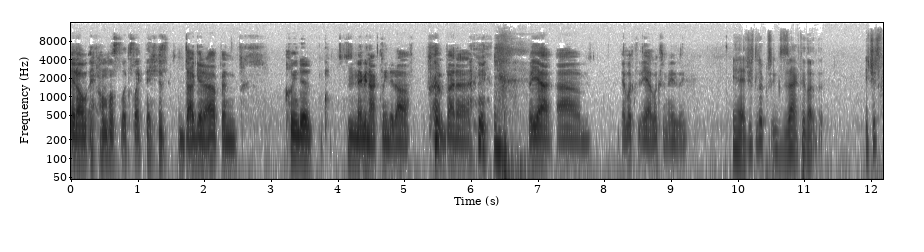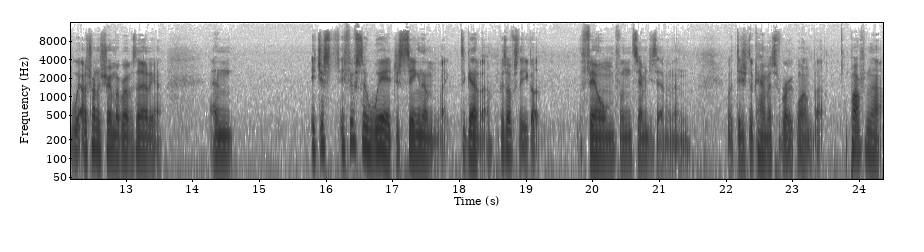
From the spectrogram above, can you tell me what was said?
it, al- it almost looks like they just dug it up and cleaned it maybe not cleaned it off. but uh but yeah, um it looks yeah, it looks amazing. Yeah, it just looks exactly like. The, it's just. we- I was trying to show my brothers earlier, and it just it feels so weird just seeing them like together because obviously you got the film from '77 and got digital cameras for Rogue One, but apart from that,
